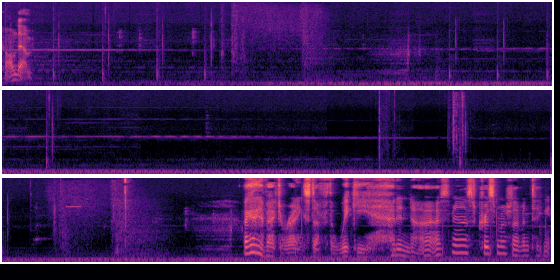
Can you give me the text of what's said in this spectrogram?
Calm down. I gotta get back to writing stuff for the wiki. I didn't. I, I've been Christmas. I've been taking.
